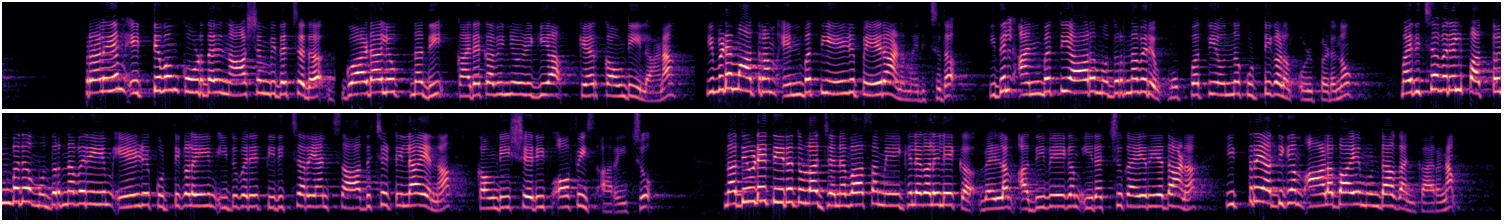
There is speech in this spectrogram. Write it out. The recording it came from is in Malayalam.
പ്രളയം ഏറ്റവും കൂടുതൽ നാശം വിതച്ചത് ഗ്വാഡാലൂപ്പ് നദി കരകവിഞ്ഞൊഴുകിയ കെയർ കൗണ്ടിയിലാണ്. ഇവിടെ മാത്രം എൺപത്തിയേഴ് പേരാണ് മരിച്ചത്. ഇതിൽ അൻപത്തിയാറ് മുതിർന്നവരും മുപ്പത്തിയൊന്ന് കുട്ടികളും ഉൾപ്പെടുന്നു. മരിച്ചവരിൽ പത്തൊൻപത് മുതിർന്നവരെയും ഏഴ് കുട്ടികളെയും ഇതുവരെ തിരിച്ചറിയാൻ സാധിച്ചിട്ടില്ല എന്ന് കൗണ്ടി ഷെരീഫ് ഓഫീസ് അറിയിച്ചു. നദിയുടെ തീരത്തുള്ള ജനവാസ മേഖലകളിലേക്ക് വെള്ളം അതിവേഗം ഇരച്ചു കയറിയതാണ് ഇത്രയധികം ആളപായമുണ്ടാകാൻ കാരണം.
